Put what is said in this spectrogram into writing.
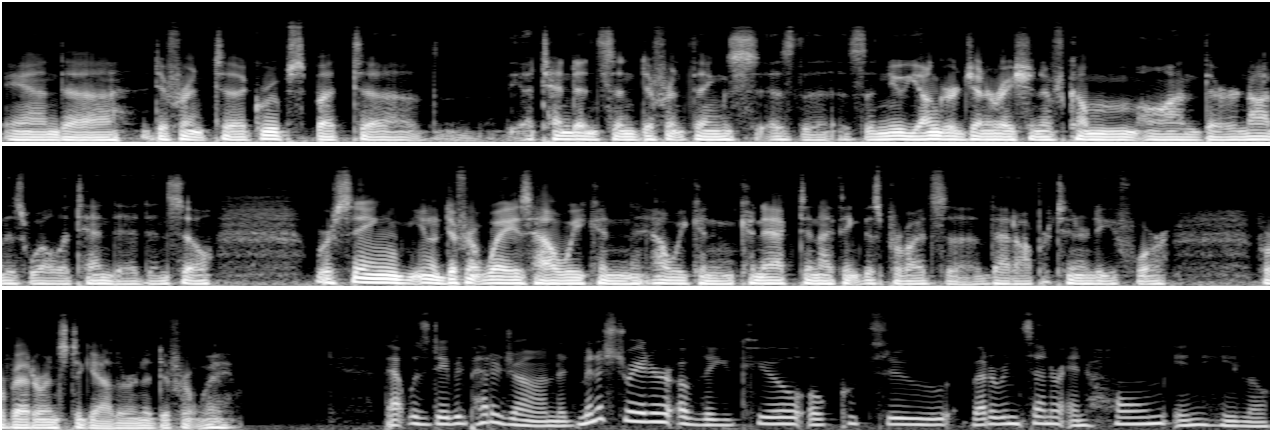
and uh, different uh, groups, but uh, attendance and different things as the as the new younger generation have come on, they're not as well attended, and so we're seeing you know different ways how we can how we can connect, and I think this provides uh, that opportunity for for veterans to gather in a different way. That was David Pettijohn, administrator of the Yukio Okutsu Veteran Center and Home in Hilo.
